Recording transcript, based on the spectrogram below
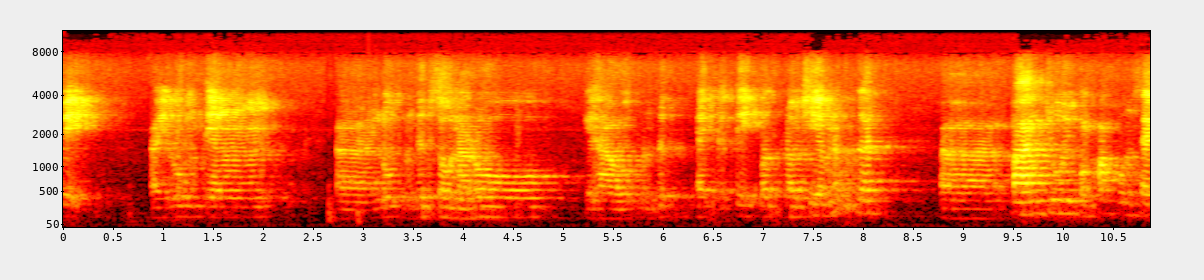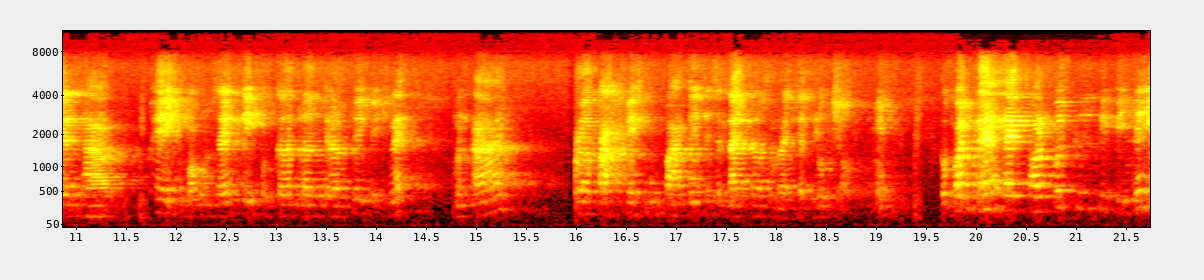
ពេកហើយរួមទាំងអឺលោកបណ្ឌិតសូណារ៉ូគេហៅបណ្ឌិតឯកទេសបត់ដោយឈាមហ្នឹងគាត់អឺបានជួយបង្កប់ហ៊ុនសែនថា page របស់ហ៊ុនសែនគេបង្កើតឡើងច្រើនពេកដូច្នេះมันអាចប្រើប្រាស់ Facebook បានទេទៅសម្ដេចត្រូវសម្រេចចិត្តលុបចោលក៏ប៉ុន្តែហេតុផលពិតគឺទីពីនេះ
